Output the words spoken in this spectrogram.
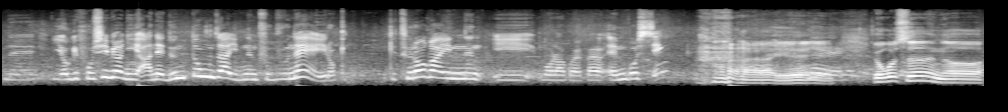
네, 이 여기 보시면 이 안에 눈동자 있는 부분에 이렇게, 이렇게 들어가 있는 이 뭐라고 할까요? 엠보싱? 예, 예. 네. 요것은 어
